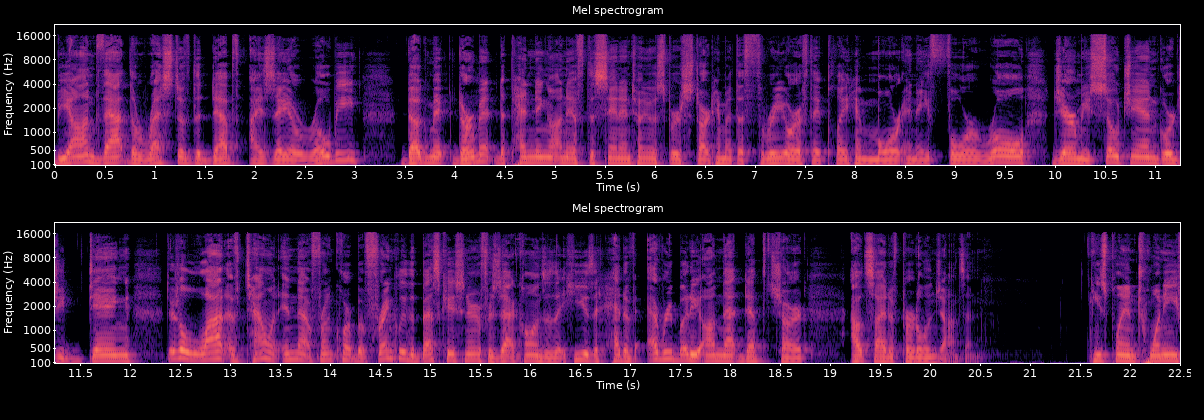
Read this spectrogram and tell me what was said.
Beyond that, the rest of the depth, Isaiah Roby, Doug McDermott, depending on if the San Antonio Spurs start him at the three or if they play him more in a four role. Jeremy Sochan, Gorgui Dieng. There's a lot of talent in that front court, but frankly, the best case scenario for Zach Collins is that he is ahead of everybody on that depth chart outside of Poeltl and Johnson. He's playing 20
